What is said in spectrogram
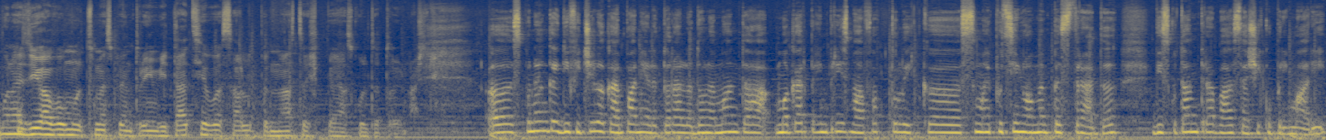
Bună ziua, vă mulțumesc pentru invitație, vă salut pe noastră și pe ascultătorii noștri. Uh, spuneam că e dificilă campania electorală, domnule Manta, măcar prin prisma faptului că sunt mai puțini oameni pe stradă. Discutam treaba asta și cu primarii.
